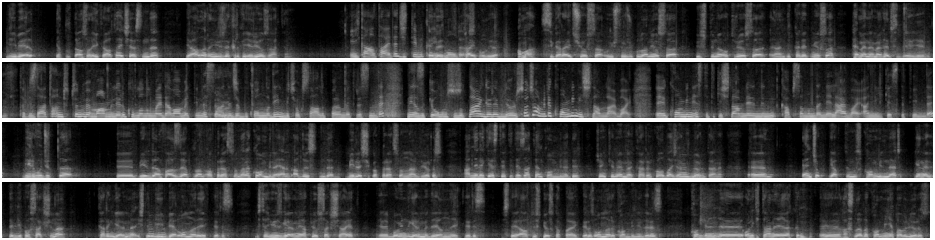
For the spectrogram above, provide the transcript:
BBL yapıldıktan sonra ilk 6 ay içerisinde yağların %40'ı eriyor zaten. İlk 6 ayda ciddi bir kayıp Evet, mı oluyor? kayıp oluyor. Ama sigara içiyorsa, uyuşturucu kullanıyorsa, üstüne oturuyorsa, yani dikkat etmiyorsa hemen hemen hepsi de eriyebilir. Tabii zaten tütün ve mamulleri kullanılmaya devam ettiğinde sadece bu konuda değil birçok sağlık parametresinde ne yazık ki olumsuzluklar görebiliyoruz. Hocam bir de kombin işlemler var. Ee, kombin estetik işlemlerinin kapsamında neler var annelik estetiğinde? Bir vücutta e, birden fazla yapılan operasyonlara kombine yani adı üstünde birleşik operasyonlar diyoruz. Annelik estetiği de zaten kombinedir. Çünkü meme, karın, kol, bacak dört tane. E, en çok yaptığımız kombinler genellikle liposakşına, karın germe, işte BBL onları ekleriz. İşte yüz germe yapıyorsak şayet e, boyun germe de yanına ekleriz. İşte alt üst göz kapağı ekleriz. Onları kombin ederiz. Kombinin e, 12 taneye yakın e, hastalarda kombin yapabiliyoruz.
